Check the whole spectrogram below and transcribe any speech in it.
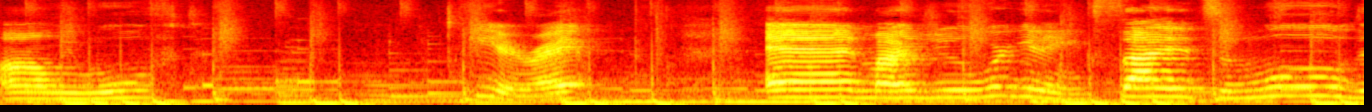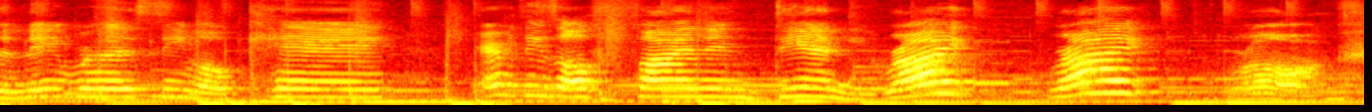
um, we moved here, right? And mind you, we're getting excited to move. The neighborhood seem okay. Everything's all fine and dandy, right? Right? Wrong.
